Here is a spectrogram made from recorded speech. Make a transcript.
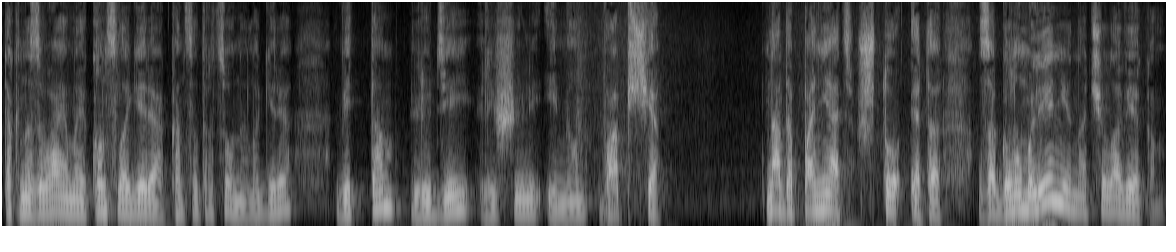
так называемые концлагеря, концентрационные лагеря, ведь там людей лишили имен вообще. Надо понять, что это заглумление над человеком,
